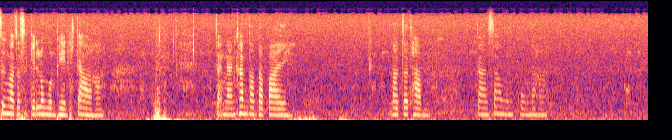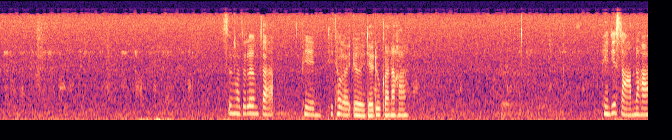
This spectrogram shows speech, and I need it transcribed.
ซึ่งเราจะสเก็ตลงบนเพจที่ 9 นะคะ จากนั้นขั้นตอนต่อไป เราจะทำการสร้างวงกลมนะคะ ซึ่งเราจะเริ่มจากเพนที่เท่าไรเอ่ย เดี๋ยวดูก่อนนะคะ เพนที่สามนะคะ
